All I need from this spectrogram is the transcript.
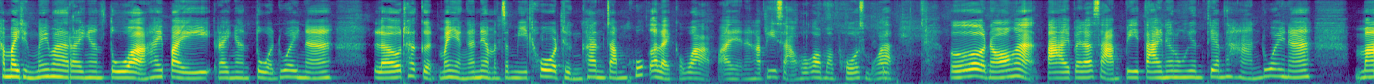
ทำไมถึงไม่มารายงานตัวให้ไปรายงานตัวด้วยนะ แล้วถ้าเกิดไม่อย่างนั้นเนี่ยมันจะมีโทษถึงขั้นจำคุกอะไรก็ว่าไปนะคะ พี่สาวเขาก็มาโพสต์บอกว่า เออน้องอะ่ะ ตายไปแล้วสามปีตายในโรงเรียนเตรียมทหารด้วยนะ มา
